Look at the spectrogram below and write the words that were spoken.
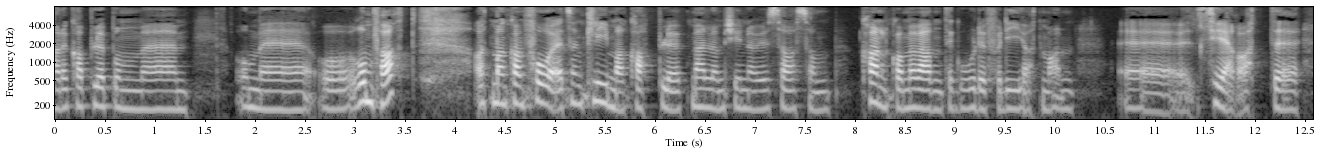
hadde kappløp om, eh, om eh, romfart. At man kan få et sånn klimakappløp mellom Kina og USA som kan komme verden til gode fordi at man eh, ser at eh,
